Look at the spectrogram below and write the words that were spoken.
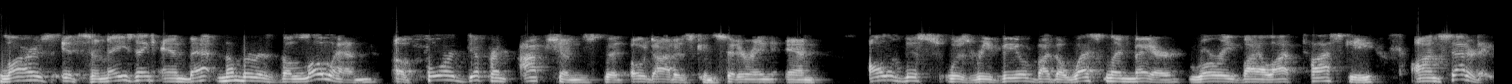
Lars, it's amazing. And that number is the low end of four different options that ODOT is considering. And all of this was revealed by the West Linn mayor, Rory Bialostosky, on Saturday.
